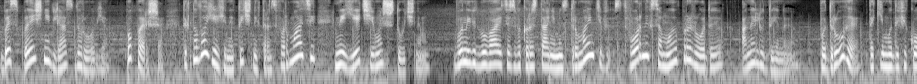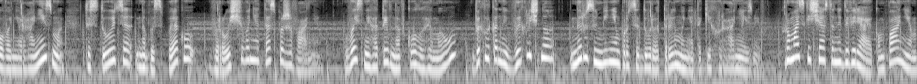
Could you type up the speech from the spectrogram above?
безпечні для здоров'я. По-перше, технологія генетичних трансформацій не є чимось штучним. Вони відбуваються з використанням інструментів, створених самою природою, а не людиною. По-друге, такі модифіковані організми тестуються на безпеку вирощування та споживання. Весь негатив навколо ГМО викликаний виключно нерозумінням процедури отримання таких організмів. Громадськість часто не довіряє компаніям,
